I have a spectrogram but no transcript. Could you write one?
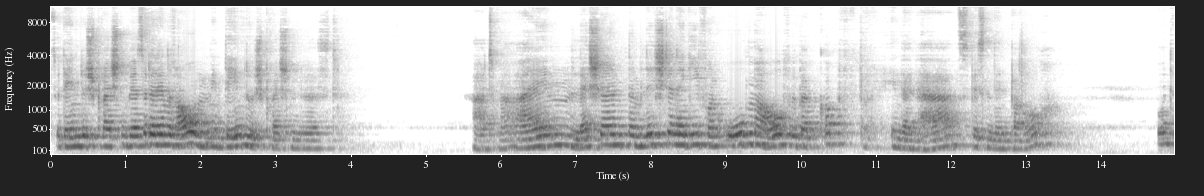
zu denen du sprechen wirst, oder den Raum, in dem du sprechen wirst. Atme ein, lächelnd, nimm Lichtenergie von oben auf über Kopf in dein Herz bis in den Bauch. Und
